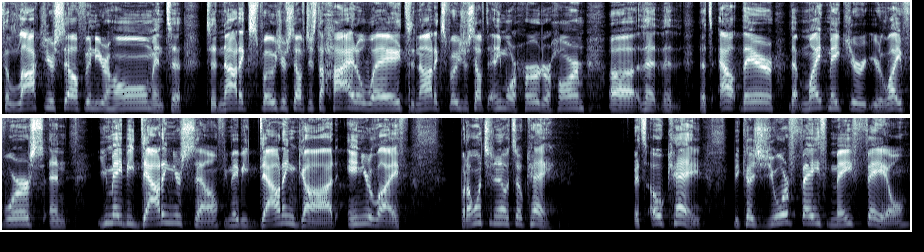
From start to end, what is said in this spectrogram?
to lock yourself into your home and to, to not expose yourself, just to hide away, to not expose yourself to any more hurt or harm uh, that, that, that's out there that might make your, your life worse. And you may be doubting yourself, you may be doubting God in your life, but I want you to know it's okay. It's okay because your faith may fail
